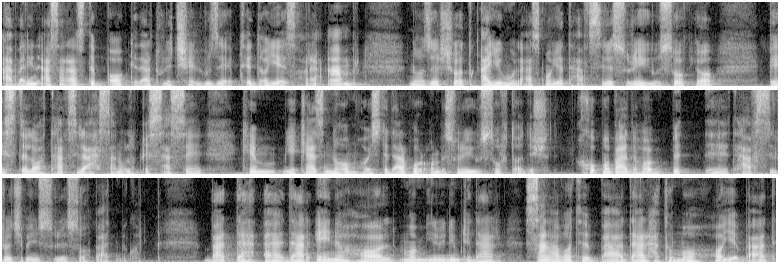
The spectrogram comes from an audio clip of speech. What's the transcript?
اولین اثر حضرت باب که در طول چل روز ابتدایی اظهار امر نازل شد قیوم الاسما یا تفسیر سوره یوسف یا به اصطلاح تفسیر احسن القصصه که یکی از نام است در قرآن به سوره یوسف داده شد خب ما بعدها به تفصیل راجع به این سوره صحبت می‌کنیم. بعد در عین حال ما می‌بینیم که در سنوات بعد در حتی ماههای بعد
